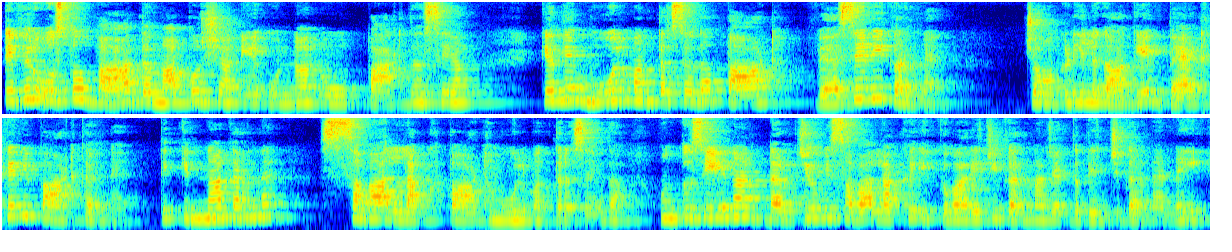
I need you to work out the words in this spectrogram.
ਤੇ ਫਿਰ ਉਸ ਤੋਂ ਬਾਅਦ ਮਹਾਂਪੁਰਸ਼ਾਂ ਨੇ ਉਹਨਾਂ ਨੂੰ ਪਾਠ ਦੱਸਿਆ। ਕਹਿੰਦੇ ਮੂਲ ਮੰਤਰ ਸਾਹਿਬ ਦਾ ਪਾਠ ਵੈਸੇ ਵੀ ਕਰਨਾ ਹੈ ਚੌਂਕੜੀ ਲਗਾ ਕੇ ਬੈਠ ਕੇ ਵੀ ਪਾਠ ਕਰਨਾ ਹੈ ਤੇ ਕਿੰਨਾ ਕਰਨਾ ਹੈ? ਸਵਾ ਲੱਖ ਪਾਠ ਮੂਲ ਮੰਤਰ ਸਾਹਿਬ ਦਾ। ਹੁਣ ਤੁਸੀਂ ਇਹ ਨਾ ਡਰ ਜਿਓ ਵੀ ਸਵਾ ਲੱਖ ਇੱਕ ਵਾਰੀ ਚ ਹੀ ਕਰਨਾ ਜਾਂ ਇੱਕ ਦਿਨ ਚ ਕਰਨਾ ਨਹੀਂ।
